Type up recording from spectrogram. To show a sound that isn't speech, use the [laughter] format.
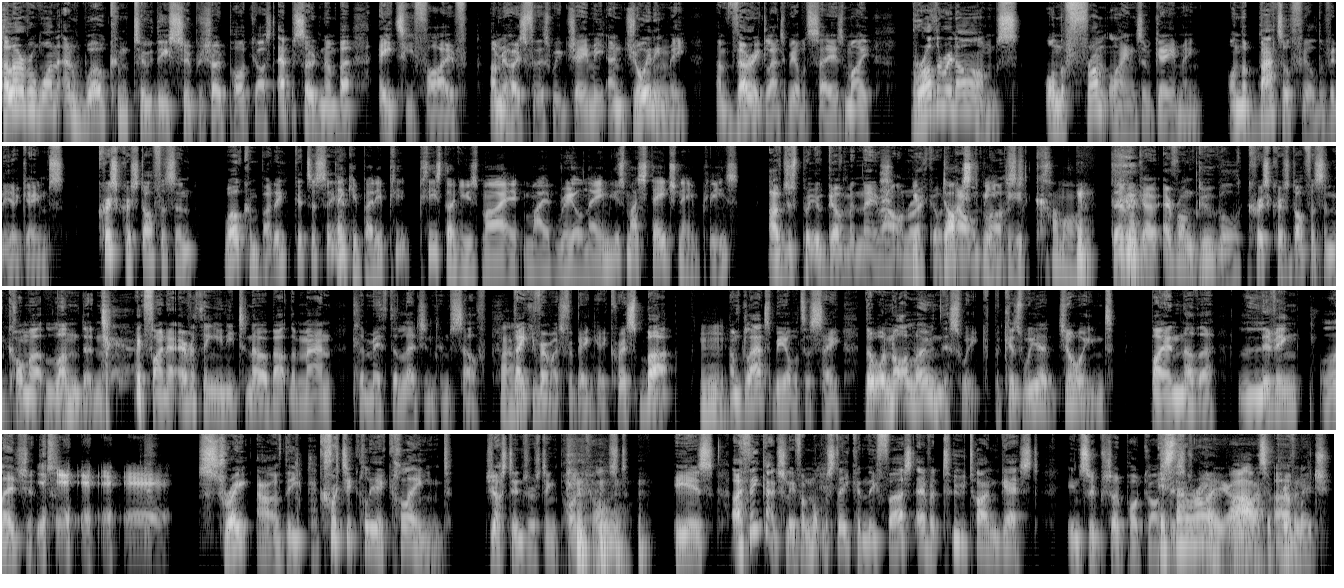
Hello, everyone, and welcome to the Super Show podcast, episode number 85. I'm your host for this week, Jamie, and joining me, I'm very glad to be able to say, is my brother in arms on the front lines of gaming, on the battlefield of video games, Chris Christopherson. Welcome, buddy. Good to see you. Thank you, buddy. Please, please don't use my my real name. Use my stage name, please. I've just put your government name out on record, out on doxed me, blast. dude. Come on. [laughs] There we go. Everyone Google Chris Christopherson, comma London, and find out everything you need to know about the man, the myth, the legend himself. Wow. Thank you very much for being here, Chris. But Mm. I'm glad to be able to say that we're not alone this week because we are joined by another living legend, [laughs] straight out of the critically acclaimed Just Interesting podcast. He is, I think, actually, if I'm not mistaken, the first ever two-time guest in Super Show podcast Is that history. right? Wow. Oh, that's a Um, privilege.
